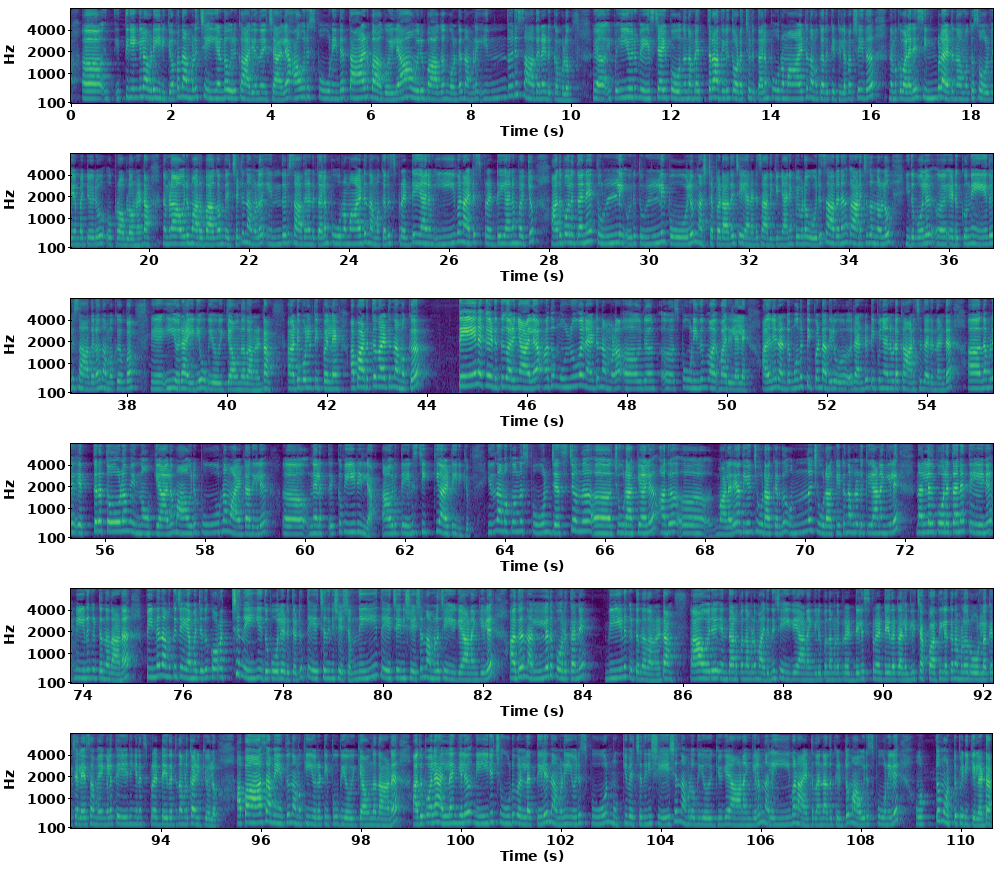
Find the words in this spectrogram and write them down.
ഇത്തിരിയെങ്കിലും അവിടെ ഇരിക്കും. അപ്പം നമ്മൾ ചെയ്യേണ്ട ഒരു കാര്യം എന്ന് വെച്ചാൽ ആ ഒരു സ്പൂണിന്റെ താഴ്ഭാഗം ഇല്ലേ ആ ഒരു ഭാഗം കൊണ്ട് നമ്മൾ എന്തൊരു സാധനം എടുക്കുമ്പോഴും ഇപ്പം ഈ ഒരു വേസ്റ്റായി പോകുന്ന നമ്മൾ എത്ര അതിൽ തുടച്ചെടുത്താലും പൂർണമായിട്ട് നമുക്കത് കിട്ടില്ല. പക്ഷേ ഇത് നമുക്ക് വളരെ സിമ്പിളായിട്ട് നമുക്ക് സോൾവ് ചെയ്യാൻ പറ്റിയ ഒരു പ്രോബ്ലമാണ് കേട്ടോ. നമ്മൾ ആ ഒരു മറുഭാഗം വെച്ചിട്ട് നമ്മൾ എന്തൊരു സാധനം എടുത്താലും പൂർണമായിട്ട് നമുക്കത് സ്പ്രെഡ് ചെയ്യാനും ഈവൻ ആയിട്ട് സ്പ്രെഡ് ചെയ്യാനും പറ്റും. അതുപോലെ തന്നെ തുള്ളി ഒരു തുള്ളി പോലും നഷ്ടപ്പെടാതെ ചെയ്യാനായിട്ട് സാധിക്കും. ഞാനിപ്പോൾ ഇവിടെ ഒരു സാധനം കാണിച്ചു തന്നുള്ളൂ. ഇതുപോലെ എടുക്കുന്ന ഏതൊരു സാധനവും നമുക്ക് ഇപ്പം ഈ ഒരു ഐഡിയ ഉപയോഗിക്കാവുന്നതാണ് കേട്ടോ. അടിപൊളി ടിപ്പല്ലേ അപ്പോൾ അടുത്തതായിട്ട് നമുക്ക് തേനൊക്കെ എടുത്തു കഴിഞ്ഞാൽ അത് മുഴുവനായിട്ട് നമ്മൾ ഒരു സ്പൂണിൽ നിന്ന് വരില്ല അല്ലേ? അതിന് രണ്ട് മൂന്ന് ടിപ്പുണ്ട് അതിൽ രണ്ട് ടിപ്പ് ഞാനിവിടെ കാണിച്ചു തരുന്നുണ്ട്. നമ്മൾ എത്രത്തോളം നോക്കിയാലും ആ ഒരു പൂർണമായിട്ട് അതിൽ നിലത്തേക്ക് വീഴില്ല. ആ ഒരു തേൻ സ്റ്റിക്കി ആയിട്ട് ഇരിക്കും ഇത് നമുക്കൊന്ന് സ്പൂൺ ജസ്റ്റ് ഒന്ന് ചൂടാക്കിയാൽ അത് വളരെയധികം ചൂടാക്കരുത്. ഒന്ന് ചൂടാക്കിയിട്ട് നമ്മൾ എടുക്കുകയാണെങ്കിൽ നല്ലതുപോലെ തന്നെ തേന് വീണ് കിട്ടുന്നതാണ്. പിന്നെ നമുക്ക് ചെയ്യാൻ പറ്റിയത് കുറച്ച് നെയ്യ് ഇതുപോലെ എടുത്തിട്ട് തേച്ചതിന് ശേഷം നെയ്യ് തേച്ചതിന് ശേഷം നമ്മൾ ചെയ്യുകയാണെങ്കിൽ അത് നല്ലതുപോലെ തന്നെ വീണ് കിട്ടുന്നതാണ് കേട്ടോ. ആ ഒരു എന്താണ് ഇപ്പം നമ്മൾ മരുന്ന് ചെയ്യുകയാണെങ്കിൽ ഇപ്പം നമ്മൾ ബ്രെഡിൽ സ്പ്രെഡ് ചെയ്തിട്ട് അല്ലെങ്കിൽ ചപ്പാത്തിയിലൊക്കെ നമ്മൾ റോളിലൊക്കെ ചില സമയങ്ങളിൽ തേനിങ്ങനെ സ്പ്രെഡ് ചെയ്തിട്ട് നമ്മൾ കഴിക്കുമല്ലോ അപ്പോൾ ആ സമയത്ത് നമുക്ക് ഈ ഒരു ടിപ്പ് ഉപയോഗിക്കാവുന്നതാണ്. അതുപോലെ അല്ലെങ്കിൽ നീര് ചൂടുവെള്ളത്തിൽ നമ്മൾ ഈ ഒരു സ്പൂൺ മുക്കി വെച്ചതിന് ശേഷം നമ്മൾ ഉപയോഗിക്കുകയാണെങ്കിലും നല്ല ഈവൺ ആയിട്ട് തന്നെ അത് കിട്ടും. ആ ഒരു സ്പൂണിൽ ഒട്ടും ഒട്ട് പിടിക്കില്ല കേട്ടോ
